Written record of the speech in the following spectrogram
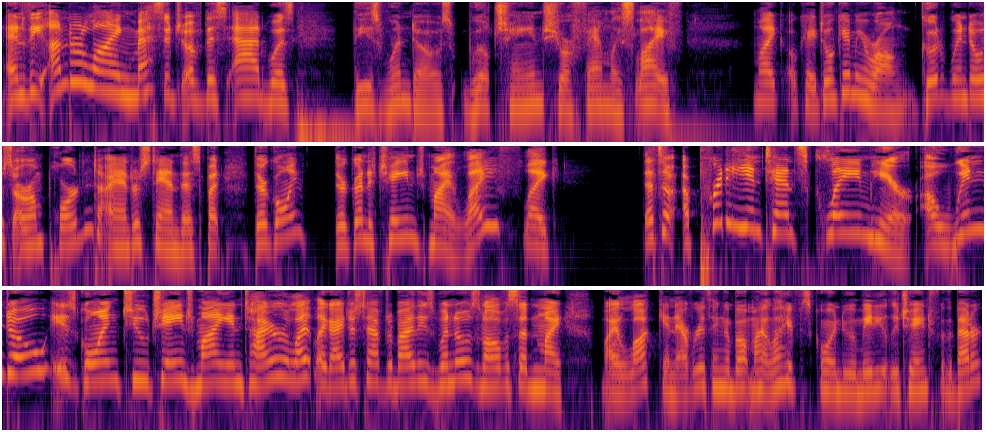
and the underlying message of this ad was, these windows will change your family's life. I'm like, okay, don't get me wrong. Good windows are important. I understand this, but they're going they're going to change my life. Like that's a, a pretty intense claim here. A window is going to change my entire life. Like I just have to buy these windows and all of a sudden my my luck and everything about my life is going to immediately change for the better.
